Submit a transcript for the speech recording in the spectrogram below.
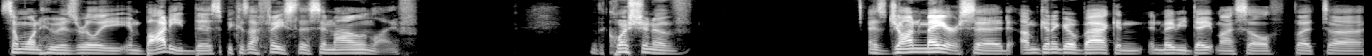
someone who has really embodied this because I face this in my own life. The question of, as John Mayer said, I'm going to go back and, and maybe date myself, but uh,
